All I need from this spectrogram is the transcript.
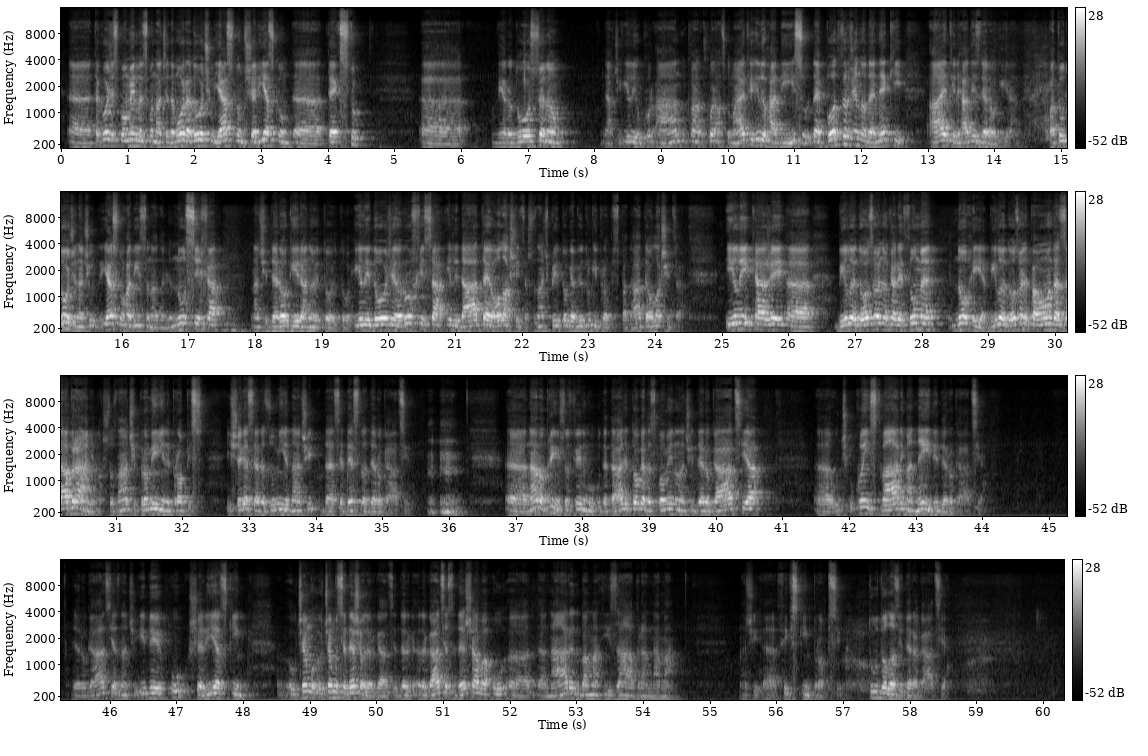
E, također spomenuli smo znači, da mora doći u jasnom šarijaskom e, tekstu, e, vjerodostojnom, znači ili u Kur'an, kuranskom ajetu ili u hadisu, da je potvrđeno da je neki ajet ili hadis derogiran. Pa to dođe, znači jasno u hadisu nadalje, nusiha, znači derogirano je to i to. Ili dođe ruhisa ili data je olakšica, što znači prije toga je bio drugi propis, pa data je olakšica. Ili kaže, uh, bilo je dozvoljeno kada thume nohije, bilo je dozvoljeno pa onda zabranjeno, što znači promijenjeni propis. I čega se razumije, znači da se desila derogacija. e, naravno, prije što skrenemo u detalje toga da spomenu, znači derogacija, e, u, u kojim stvarima ne ide derogacija. Derogacija, znači, ide u šerijaskim, u čemu, u čemu se dešava derogacija? Derogacija se dešava u e, naredbama i zabranama, znači, e, fikskim propisima. Tu dolazi derogacija.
